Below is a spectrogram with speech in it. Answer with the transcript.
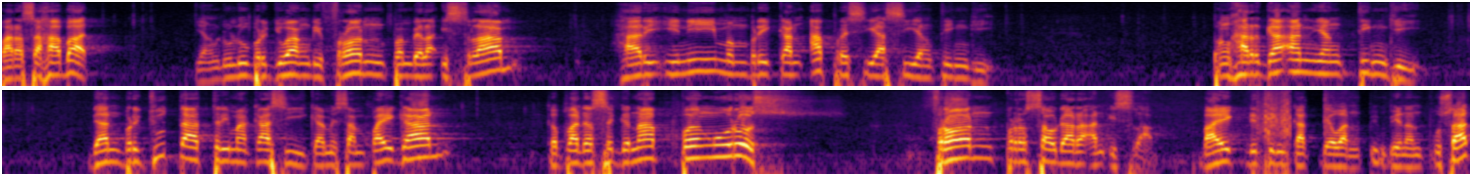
para sahabat yang dulu berjuang di Front Pembela Islam, hari ini memberikan apresiasi yang tinggi penghargaan yang tinggi dan berjuta terima kasih kami sampaikan kepada segenap pengurus Front Persaudaraan Islam baik di tingkat Dewan Pimpinan Pusat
